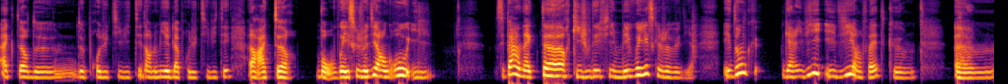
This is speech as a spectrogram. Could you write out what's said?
acteur de, productivité, dans le milieu de la productivité. Alors acteur, bon, vous voyez ce que je veux dire, en gros, il... C'est pas un acteur qui joue des films, mais vous voyez ce que je veux dire. Et donc, Gary Vee, il dit en fait que euh,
